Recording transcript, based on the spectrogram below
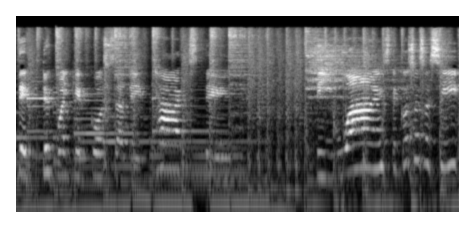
de, cualquier cosa, de tags, de DIYs, de cosas así,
